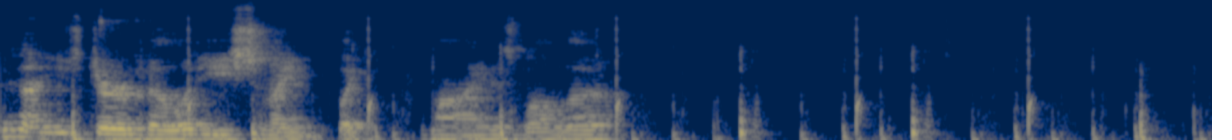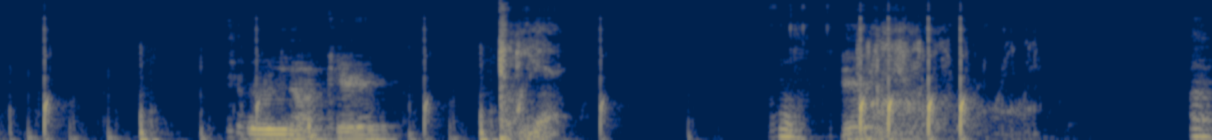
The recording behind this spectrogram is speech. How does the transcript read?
Guess I use durability to my like mine as well though. I really don't care. Oh, yeah. Huh.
